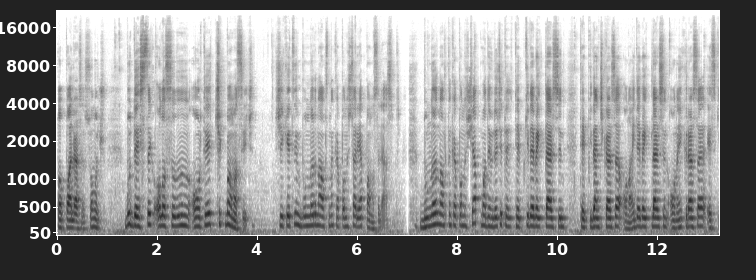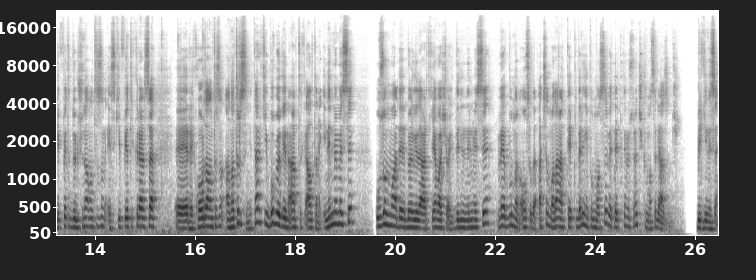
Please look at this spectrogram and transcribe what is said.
toparlarsak sonuç bu destek olasılığının ortaya çıkmaması için şirketin bunların altında kapanışlar yapmaması lazımdır. Bunların altında kapanış yapmadığı müddetçe te- tepki de beklersin. Tepkiden çıkarsa onay da beklersin. Onayı kırarsa eski fiyatı dönüşünü anlatırsın. Eski fiyatı kırarsa e, rekor da anlatırsın. Anlatırsın. Yeter ki bu bölgenin artık altına inilmemesi, uzun vadeli bölgede artık yavaş yavaş dilinilmesi ve bunların olsa da açılmadan artık tepkilerin yapılması ve tepkilerin üstüne çıkılması lazımdır. Bilginize.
